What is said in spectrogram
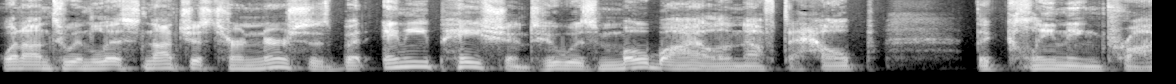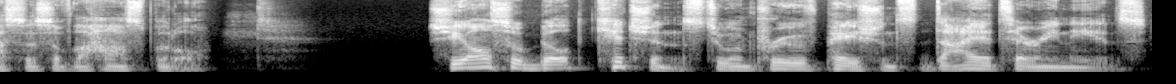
went on to enlist not just her nurses, but any patient who was mobile enough to help the cleaning process of the hospital. She also built kitchens to improve patients' dietary needs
